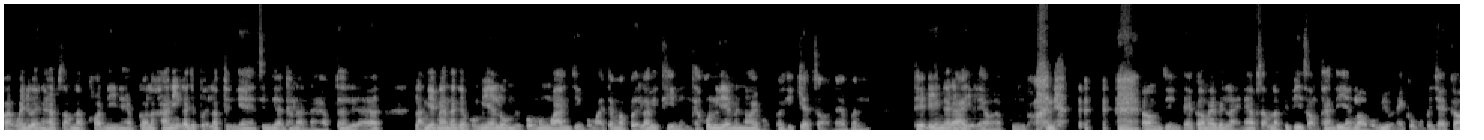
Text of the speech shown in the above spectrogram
ฝากไว้ด้วยนะครับสำหรับคอร์สนี้นะครับ ก็ราคานี้ก็จะเปิดรับถึงแค่สิ้นเดือนเท่านั้นนะครับ ถ้าเหลือ หลังจากนั้นถ้าเกิดผมมีอารมณ์หรือผมว่างๆจริงผมอาจจะมาเปิดรับอีกทีหนึ่งถ้าคนเรียนมันน้อยผมก็ขี้เกียจสอนนะครับมันเทดเองก็ได้อยู่แล้วครับประมาณเนี้ยเอาจริงแต่ก็ไม่เป็นไรนะครับสำหรับพี่ๆสองท่านที่ยังรอผมอยู่ในกลุ่ม Open Chat ก็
